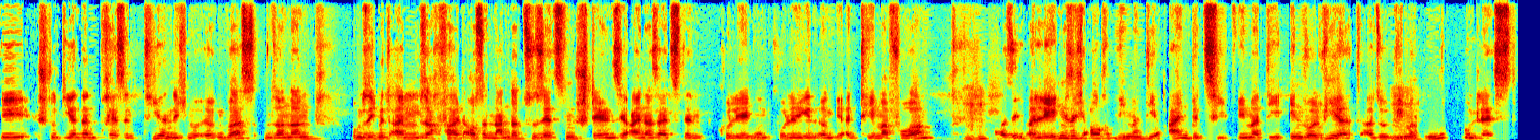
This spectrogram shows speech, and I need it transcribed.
die Studierenden präsentieren nicht nur irgendwas, sondern um sich mit einem Sachverhalt auseinanderzusetzen, stellen sie einerseits den Kollegen und Kolleginnen irgendwie ein Thema vor, mhm. aber sie überlegen sich auch, wie man die einbezieht, wie man die involviert, also wie mhm. man die mittun lässt.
